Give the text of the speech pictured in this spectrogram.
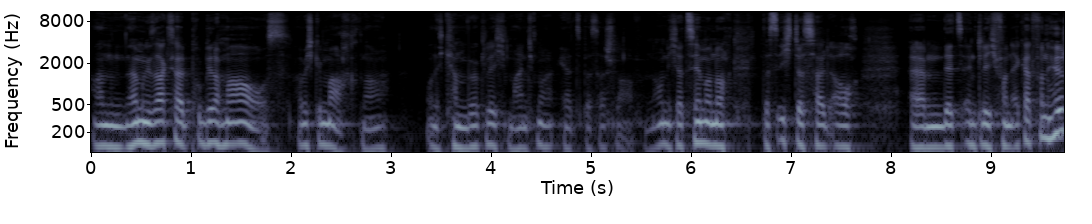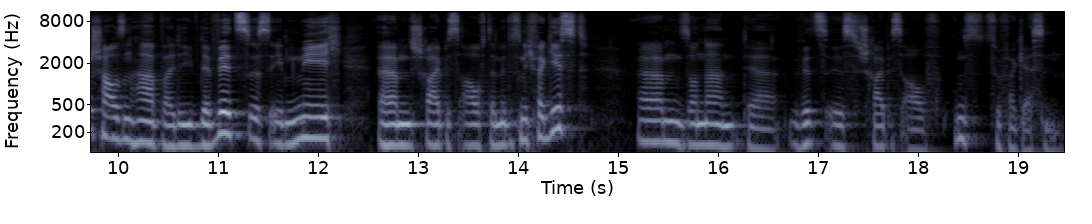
Und haben gesagt halt, probier doch mal aus. Habe ich gemacht, ne? Und ich kann wirklich manchmal jetzt besser schlafen. Ne? Und ich erzähle immer noch, dass ich das halt auch ähm, letztendlich von Eckhard von Hirschhausen habe, weil die, der Witz ist eben nicht, ähm, schreib es auf, damit es nicht vergisst, ähm, sondern der Witz ist, schreib es auf, um es zu vergessen,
